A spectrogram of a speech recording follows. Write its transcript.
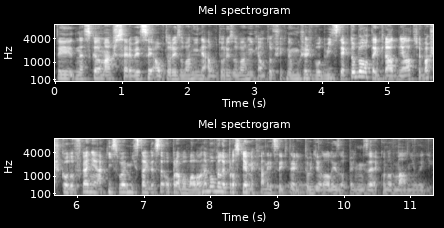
ty dneska máš servisy autorizovaný, neautorizovaný, kam to všechno můžeš odvíst. Jak to bylo tenkrát? Měla třeba Škodovka nějaký svoje místa, kde se opravovalo, nebo byli prostě mechanici, kteří to dělali za peníze jako normální lidi?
